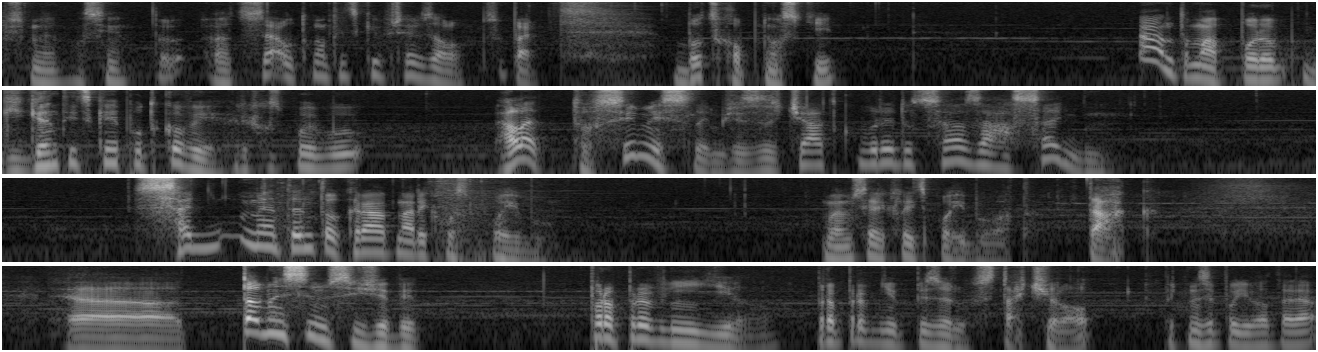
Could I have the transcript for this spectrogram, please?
už jsme vlastně, to, se automaticky převzalo, super. Bod schopnosti. A on to má podob, gigantické podkovy, rychlost pohybu. Hele, to si myslím, že ze začátku bude docela zásadní. Sadíme tentokrát na rychlost pohybu. Budeme se rychleji pohybovat. Tak. Uh, to myslím si, že by pro první díl, pro první epizodu stačilo. Pojďme se podívat teda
